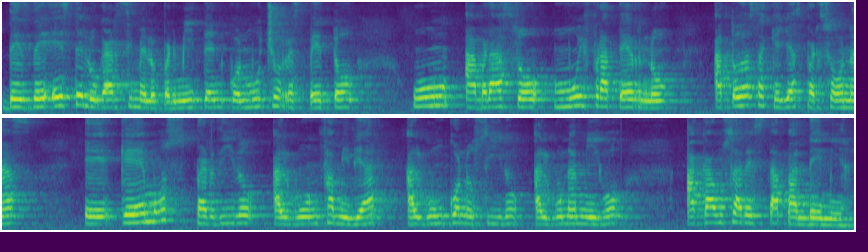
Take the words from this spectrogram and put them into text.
desde este lugar, si me lo permiten, con mucho respeto, un abrazo muy fraterno a todas aquellas personas eh, que hemos perdido algún familiar, algún conocido, algún amigo a causa de esta pandemia.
